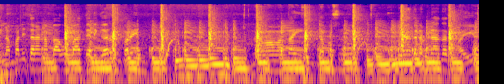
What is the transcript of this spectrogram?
napalitan na ng bagong battery, garon pa rin. Namamatay. Tapos na. Natanap natanap. Ayun.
